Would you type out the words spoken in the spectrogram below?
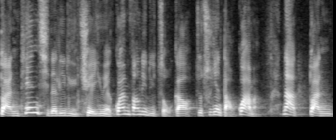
短天期的利率却因为官方利率走高，就出现倒挂嘛。那短。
